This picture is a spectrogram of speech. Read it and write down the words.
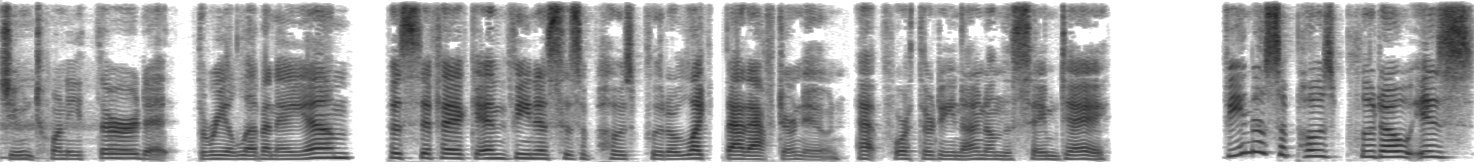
June 23rd at 3:11 a.m. Pacific and Venus has opposed Pluto like that afternoon at 4:39 on the same day. Venus opposed Pluto is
